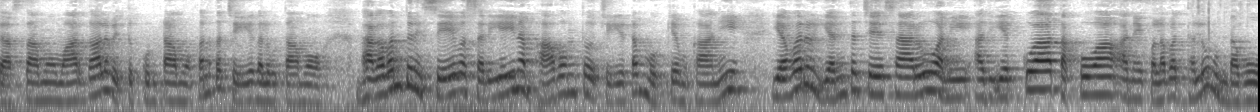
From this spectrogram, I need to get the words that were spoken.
చేస్తాము. మార్గాలు వెతుక్కుంటాము. కనుక చేయగలుగుతాము. భగవంతుని సేవ సరి అయిన భావంతో చేయటం ముఖ్యం. కానీ ఎవరు ఎంత చేశారు అని అది ఎక్కువ తక్కువ అనే కొలబద్దలు ఉండవు.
